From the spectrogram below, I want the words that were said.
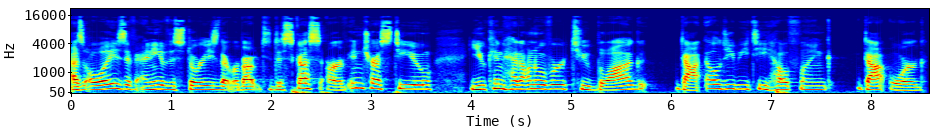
As always, if any of the stories that we're about to discuss are of interest to you, you can head on over to blog.lgbthealthlink.org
